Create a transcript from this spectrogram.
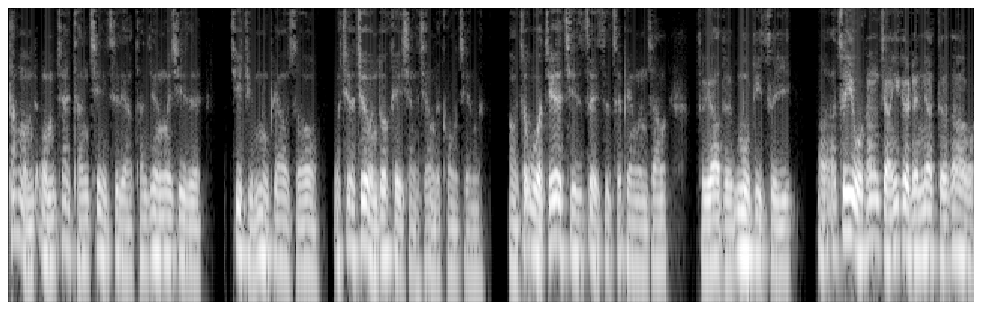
当我们我们在谈心理治疗、谈金融分析的。具体目标的时候，我觉得就有很多可以想象的空间了。哦，这我觉得其实这也是这篇文章主要的目的之一。啊，至于我刚刚讲一个人要得到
